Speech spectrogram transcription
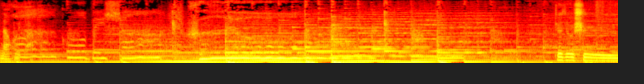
难为他。”这就是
